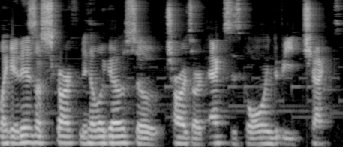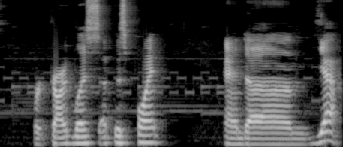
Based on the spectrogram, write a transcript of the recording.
like it is a Scarf Nihilego, so Charizard X is going to be checked regardless at this point. And um, yeah,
